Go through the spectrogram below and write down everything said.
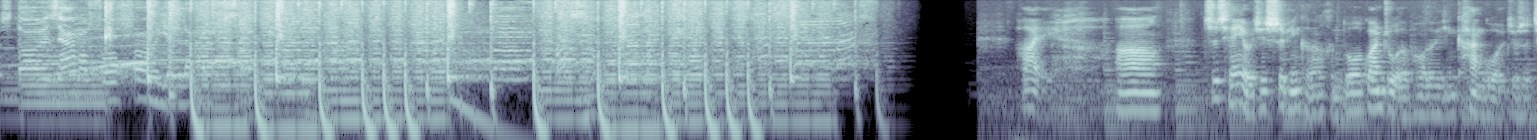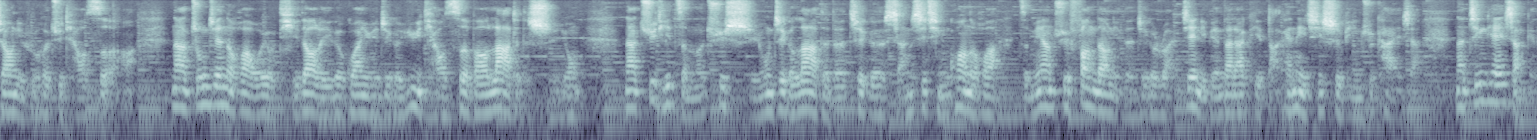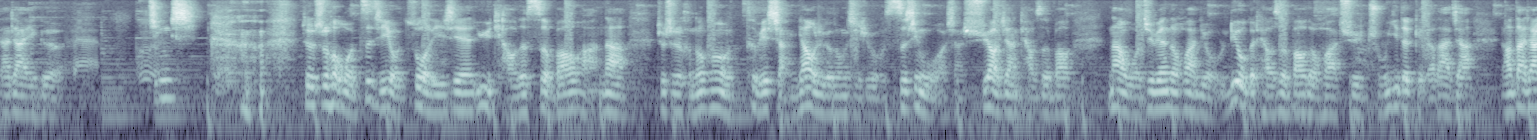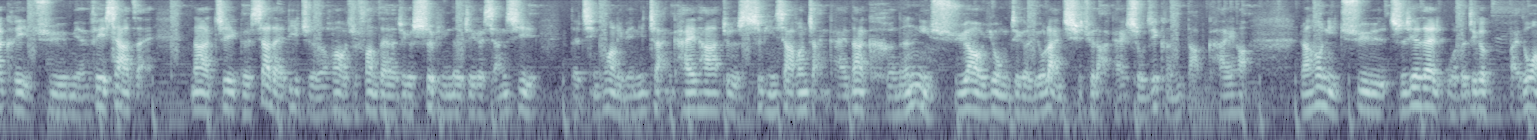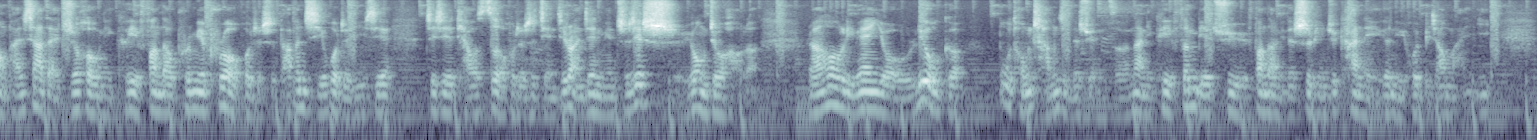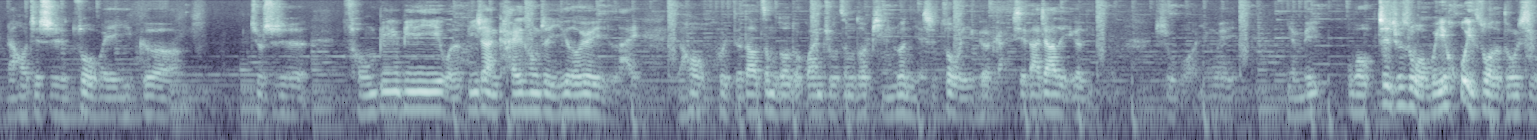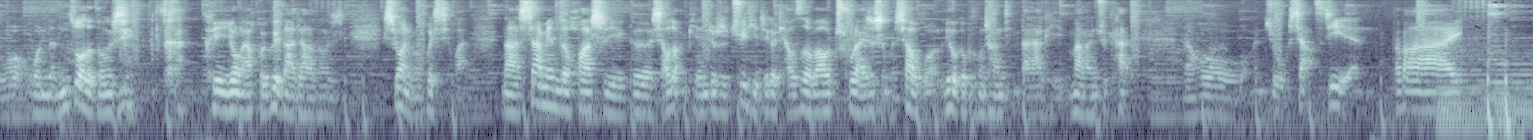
Stories, I'm a fool for your love. 嗨，啊、之前有一期视频，可能很多关注我的朋友都已经看过，就是教你如何去调色啊。那中间的话，我有提到了一个关于这个预调色包 LUT 的使用。那具体怎么去使用这个 LUT 的这个详细情况的话，怎么样去放到你的这个软件里边，大家可以打开那期视频去看一下。那今天想给大家一个惊喜，就是说我自己有做了一些预调的色包哈、那就是很多朋友特别想要这个东西，就私信我想需要这样调色包。那我这边的话有六个调色包的话，去逐一的给到大家，然后大家可以去免费下载。那这个下载地址的话，我是放在了这个视频的这个详细的情况里边，你展开它，就是视频下方展开。那可能你需要用这个浏览器去打开，手机可能打不开哈。然后你去直接在我的这个百度网盘下载之后，你可以放到 Premiere Pro 或者是达芬奇或者一些这些调色或者是剪辑软件里面直接使用就好了。然后里面有六个不同场景的选择，那你可以分别去放到你的视频去看哪一个你会比较满意。然后这是作为一个，就是从哔哩哔哩我的 B 站开通这一个多月以来，然后会得到这么多的关注，这么多评论，也是作为一个感谢大家的一个礼物。是我，因为也没我，这就是我唯一会做的东西，我我能做的东西，可以用来回馈大家的东西，希望你们会喜欢。那下面的话是一个小短片，就是具体这个调色包出来是什么效果，六个不同场景，大家可以慢慢去看。然后我们就下次见，拜拜。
